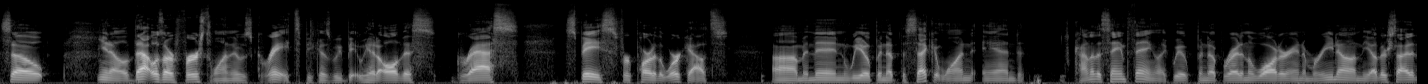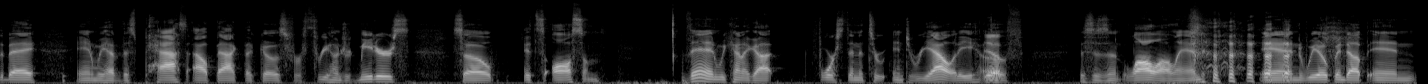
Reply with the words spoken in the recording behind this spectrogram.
So, you know, that was our first one. It was great because we we had all this grass space for part of the workouts. Um, and then we opened up the second one and kind of the same thing. Like we opened up right in the water in a marina on the other side of the bay, and we have this path out back that goes for 300 meters. So it's awesome. Then we kind of got forced into into reality Yep. of this isn't La La Land, and we opened up in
